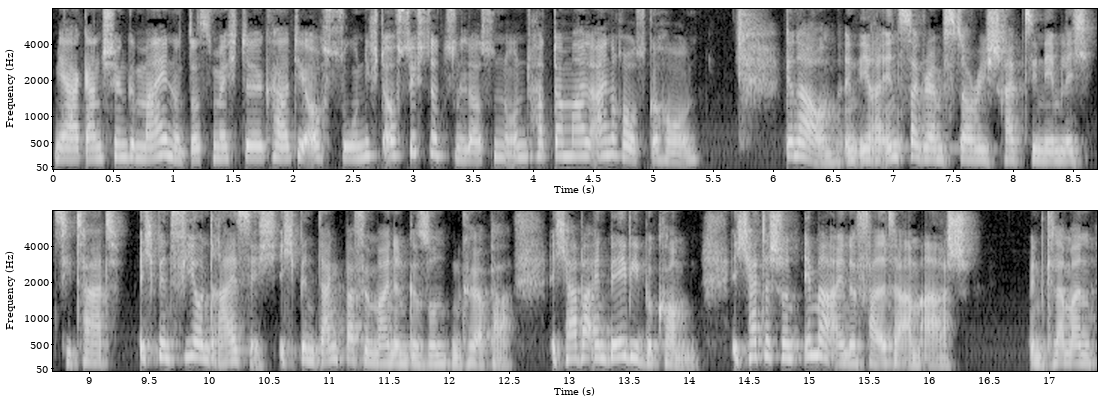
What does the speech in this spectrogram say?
ja, ganz schön gemein und das möchte Kathi auch so nicht auf sich sitzen lassen und hat da mal einen rausgehauen. Genau, in ihrer Instagram-Story schreibt sie nämlich, Zitat, ich bin 34, ich bin dankbar für meinen gesunden Körper. Ich habe ein Baby bekommen. Ich hatte schon immer eine Falte am Arsch. In Klammern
